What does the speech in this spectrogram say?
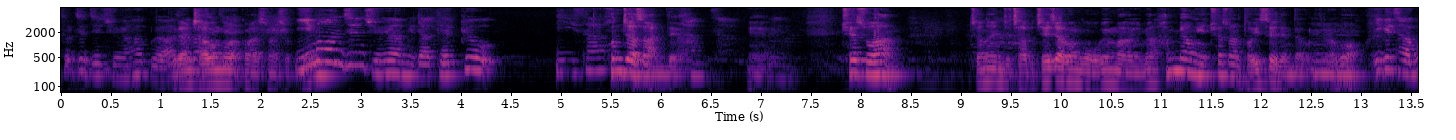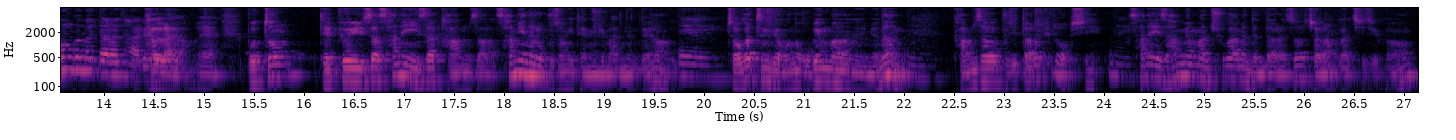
소재지 중요하고요 그 다음 세 자본금 아까 말씀하셨고. 임원진 중요합니다 대표 이사 혼자서 안 돼요. 감사 예. 네. 최소한 저는 이제 자, 제 자본금 500만 원이면 한 명이 최소한 더 있어야 된다고 그러더라고. 음, 이게 자본금에 따라 다르고 달라요. 예. 보통 대표이사, 사내이사, 감사 3인으로 구성이 되는 게 맞는데요. 네. 저 같은 경우는 500만 원이면은 네. 감사가 굳이 따로 필요 없이 네. 사내이사 한 명만 추가하면 된다 그래서 저랑 같이 지금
